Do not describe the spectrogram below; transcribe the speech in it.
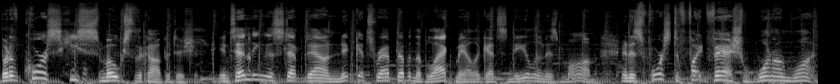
but of course he smokes the competition. Intending to step down, Nick gets wrapped up in the blackmail against Neil and his mom and is forced to fight Vash one on one.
